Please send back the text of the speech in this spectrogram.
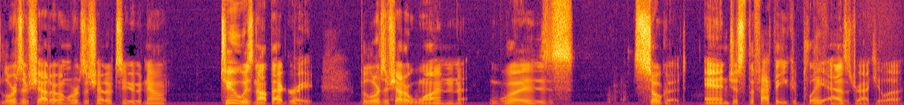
Lords of Shadow and Lords of Shadow Two. Now, two was not that great, but Lords of Shadow One was so good, and just the fact that you could play as Dracula,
